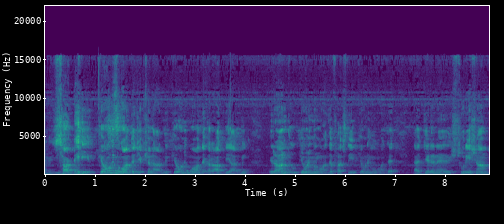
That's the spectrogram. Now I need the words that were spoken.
ਹੈ। ਸਾਡੀ ਹੀ ਕਿਉਂ ਨਹੀਂ ਮੰਗਵਾਉਂਦੇ ਇਜਿਪਸ਼ੀਅਨ ਆਰਮੀ ਕਿਉਂ ਨਹੀਂ ਮੰਗਵਾਉਂਦੇ ਇਰਾਕ ਦੀ ਆਰਮੀ ਈਰਾਨ ਤੋਂ ਕਿਉਂ ਨਹੀਂ ਮੰਗਵਾਉਂਦੇ? ਫਲਸਤੀਨ ਕਿਉਂ ਨਹੀਂ ਮੰਗਵਾਉਂਦੇ? ਜਿਹੜੇ ਨੇ ਸੂਰੀਆ ਸ਼ਾਮ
